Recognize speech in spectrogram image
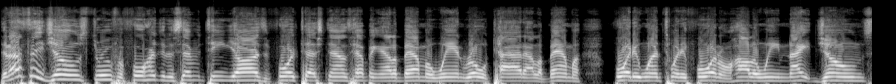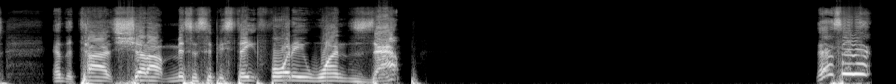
Did I say Jones threw for 417 yards and four touchdowns, helping Alabama win? Roll Tide, Alabama 41 24. And on Halloween night, Jones and the Tide shut out Mississippi State 41 zap. Did I say that?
